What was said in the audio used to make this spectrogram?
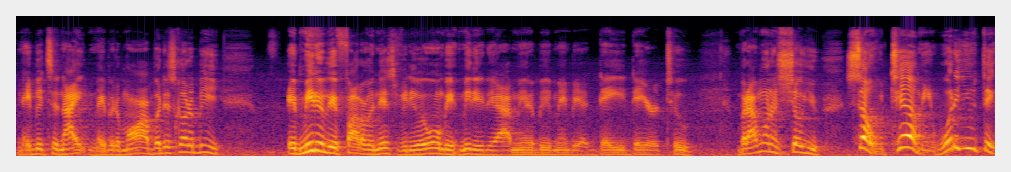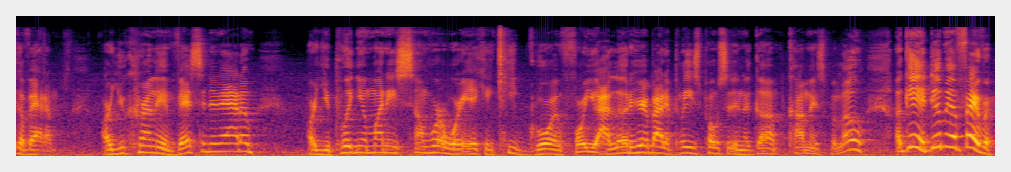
maybe tonight, maybe tomorrow, but it's gonna be immediately following this video. It won't be immediately. I mean, it'll be maybe a day, day or two. But I want to show you. So tell me, what do you think of Atom? Are you currently invested in Atom? Are you putting your money somewhere where it can keep growing for you? I'd love to hear about it. Please post it in the comments below. Again, do me a favor.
